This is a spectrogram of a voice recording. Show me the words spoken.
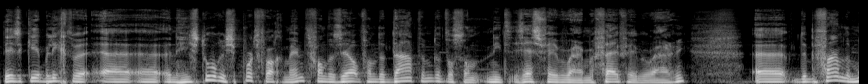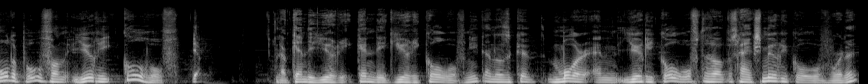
Deze keer belichten we eh, een historisch sportfragment van de, van de datum. Dat was dan niet 6 februari, maar 5 februari. De befaamde modderpoel van Jurry Koolhof. Ja. Nou kende, kende ik Jury Koolhof niet. En als ik het modder en Jury Koolhof, dan zal het waarschijnlijk Smurrie Koolhof worden.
